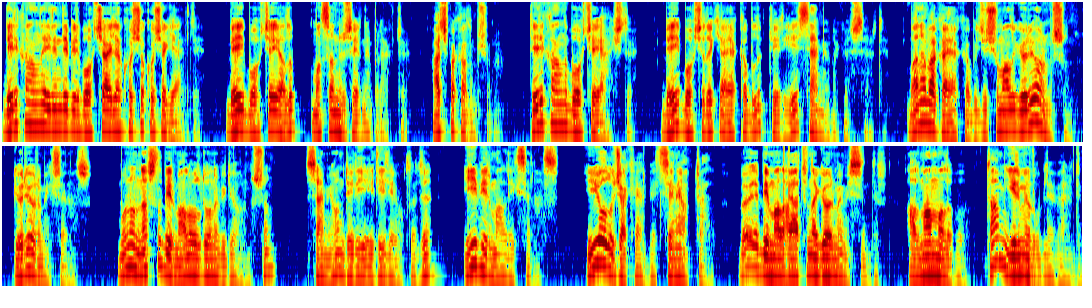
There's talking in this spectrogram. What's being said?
Delikanlı elinde bir bohçayla koşa koşa geldi. Bey bohçayı alıp masanın üzerine bıraktı. Aç bakalım şunu. Delikanlı bohçayı açtı. Bey bohçadaki ayakkabılık deriyi Semyon'a gösterdi. Bana bak ayakkabıcı şu malı görüyor musun? Görüyorum ekselans. Bunun nasıl bir mal olduğunu biliyor musun? Semyon deriyi eliyle yokladı. İyi bir mal ekselans. İyi olacak elbet seni aptal. Böyle bir mal hayatında görmemişsindir. Alman malı bu. Tam 20 ruble verdim.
